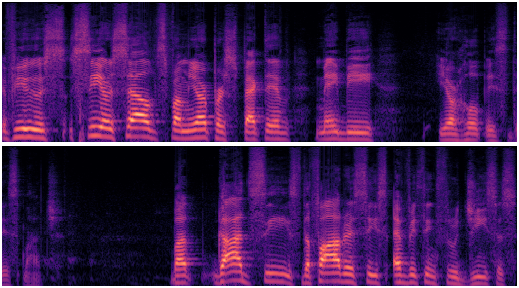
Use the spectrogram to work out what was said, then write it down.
If you see yourselves from your perspective, maybe your hope is this much. But God sees, the Father sees everything through Jesus.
